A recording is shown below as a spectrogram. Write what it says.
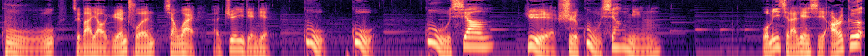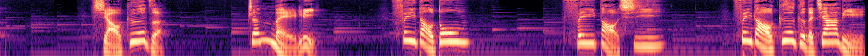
谷，嘴巴要圆唇向外呃撅一点点。故故故乡月是故乡明。我们一起来练习儿歌。小鸽子真美丽，飞到东，飞到西，飞到哥哥的家里，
